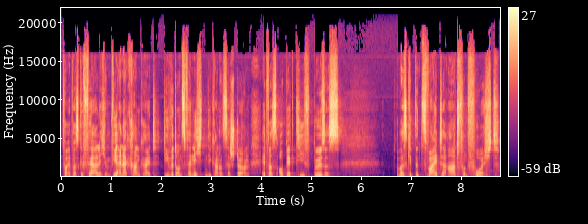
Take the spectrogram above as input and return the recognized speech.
vor etwas Gefährlichem, wie einer Krankheit. Die wird uns vernichten, die kann uns zerstören. Etwas objektiv Böses. Aber es gibt eine zweite Art von Furcht.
